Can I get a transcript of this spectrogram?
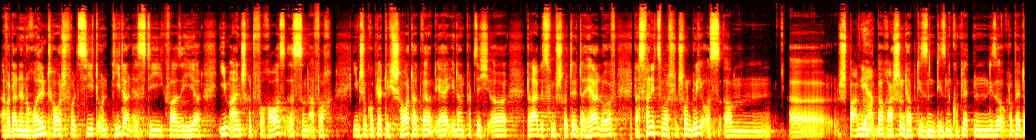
einfach dann einen Rollentausch vollzieht und die dann ist, die quasi hier ihm einen Schritt voraus ist und einfach ihn schon komplett durchschaut hat, während er ihr dann plötzlich äh, drei bis fünf Schritte hinterherläuft. Das fand ich zum Beispiel schon durchaus ähm, äh, spannend Ja. und überraschend, habe diesen, diesen kompletten, diese komplette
